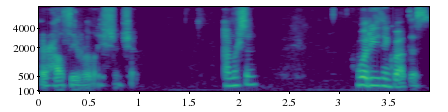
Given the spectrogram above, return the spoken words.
their healthy relationship. Emerson, what do you think about this?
